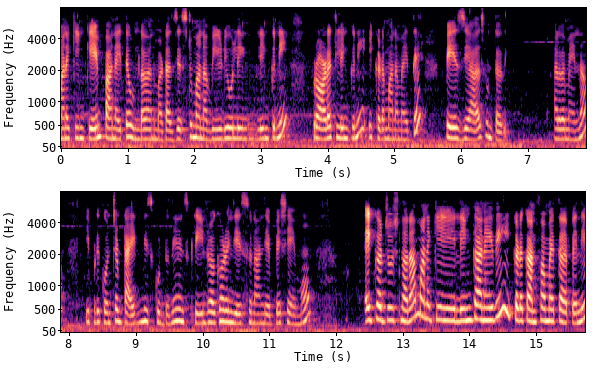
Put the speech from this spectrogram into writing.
మనకి ఇంకేం పని అయితే ఉండదనమాట జస్ట్ మన వీడియో లింక్ లింక్ని ప్రోడక్ట్ లింక్ని ఇక్కడ మనమైతే పేజ్ చేయాల్సి ఉంటుంది. అర్థమైందా? ఇప్పుడు కొంచెం టైట్ తీసుకుంటుంది. నేను స్క్రీన్ రికార్డింగ్ చేస్తున్నాను అని చెప్పేసి ఏమో ఇక్కడ చూసినారా? మనకి లింక్ అనేది ఇక్కడ కన్ఫర్మ్ అయితే అయిపోయింది.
